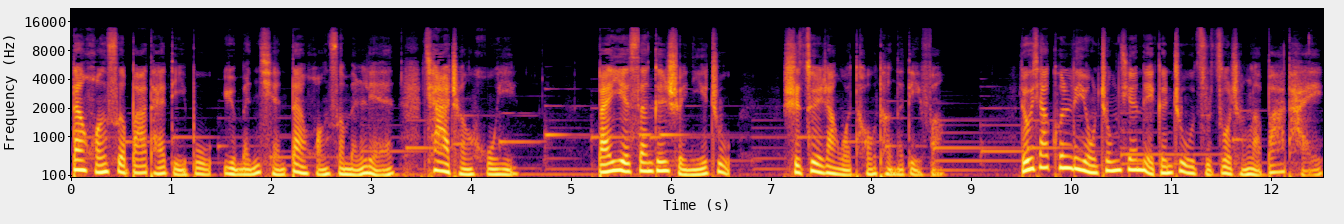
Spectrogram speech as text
淡黄色吧台底部与门前淡黄色门帘恰成呼应，白叶三根水泥柱是最让我头疼的地方。刘家坤利用中间那根柱子做成了吧台，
